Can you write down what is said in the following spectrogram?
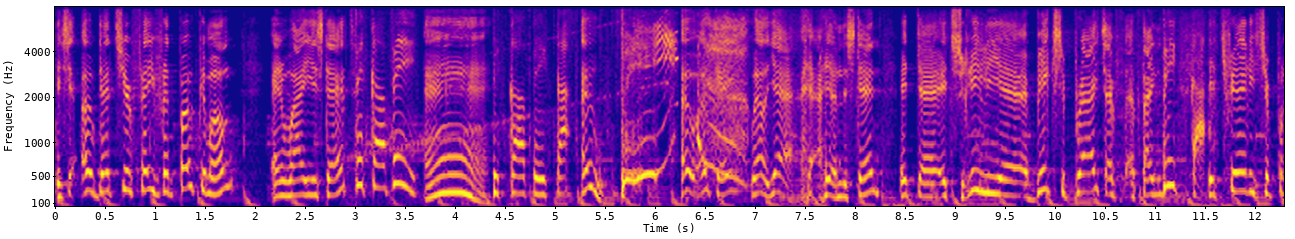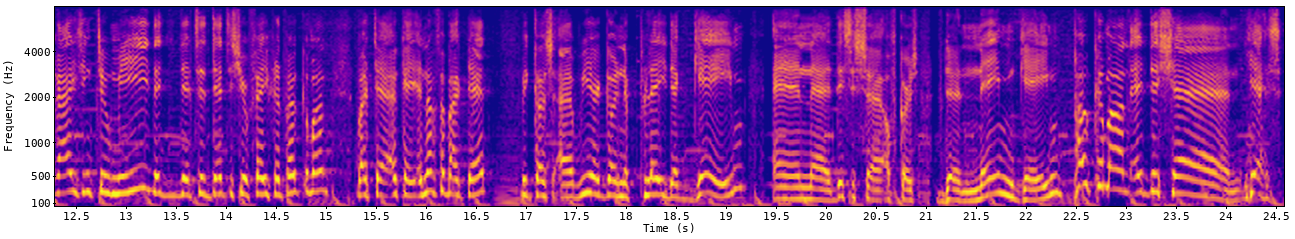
is it, oh that's your favorite Pokemon? And why is that? Pika pee. Ah. Pika pika. Oh. Pee. Oh, okay. Well, yeah, I understand. It uh, it's really uh, a big surprise. I, I find Pika. it's very surprising to me that that, that is your favorite Pokemon. But uh, okay, enough about that because uh, we are going to play the game, and uh, this is uh, of course the name game, Pokemon Edition. Yes.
